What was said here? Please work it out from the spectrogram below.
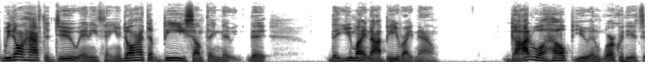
We don't have to do anything. You don't have to be something that that that you might not be right now. God will help you and work with you. It's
